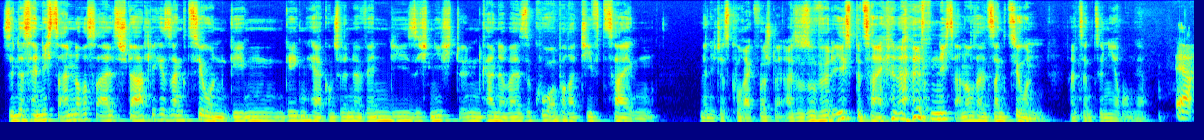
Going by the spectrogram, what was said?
sind das ja nichts anderes als staatliche Sanktionen gegen, gegen Herkunftsländer, wenn die sich nicht in keiner Weise kooperativ zeigen wenn ich das korrekt verstehe. Also so würde ich es bezeichnen, als nichts anderes als Sanktionen, als Sanktionierung, ja. Ja,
